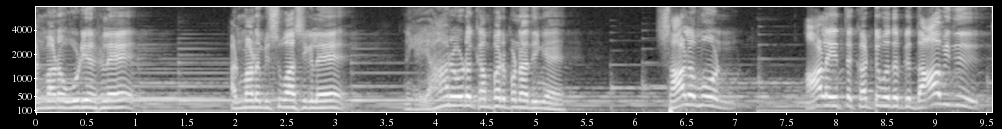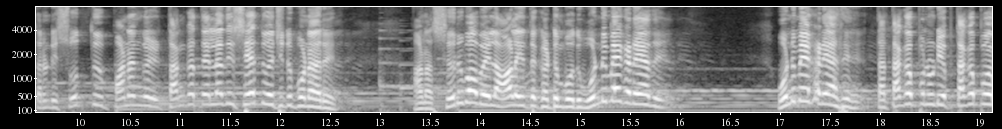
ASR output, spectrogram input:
அன்பான ஊழியர்களே அன்பான விசுவாசிகளே நீங்கள் யாரோட கம்பேர் பண்ணாதீங்க. சாலமோன் ஆலயத்தை கட்டுவதற்கு தாவிது தன்னுடைய சொத்து பணங்கள் தங்கத்தை எல்லாத்தையும் சேர்த்து வச்சுட்டு போனார். ஆனால் செருபாபையில் ஆலயத்தை கட்டும்போது ஒன்றுமே கிடையாது. ஒன்றுமே கிடையாது. தன் தகப்பனுடைய தகப்ப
